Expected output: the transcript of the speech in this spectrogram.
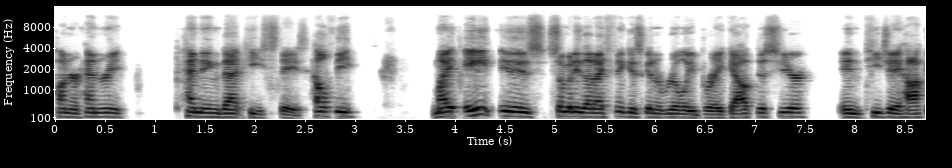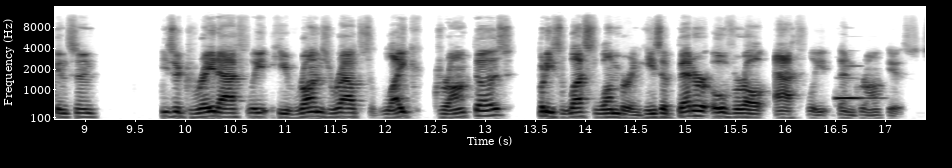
Hunter Henry, pending that he stays healthy. My 8 is somebody that I think is going to really break out this year in TJ Hockenson. He's a great athlete. He runs routes like Gronk does, but he's less lumbering. He's a better overall athlete than Gronk is.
